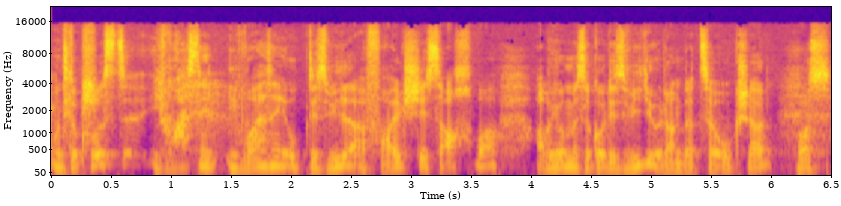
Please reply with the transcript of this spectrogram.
und du kannst, ich weiß nicht, ich weiß nicht, ob das wieder eine falsche Sache war, aber ich habe mir sogar das Video dann dazu angeschaut. Was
